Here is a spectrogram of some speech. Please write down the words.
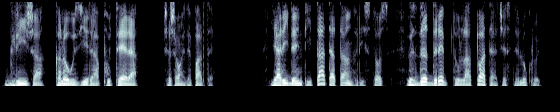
grija, călăuzirea, puterea și așa mai departe. Iar identitatea ta în Hristos îți dă dreptul la toate aceste lucruri.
